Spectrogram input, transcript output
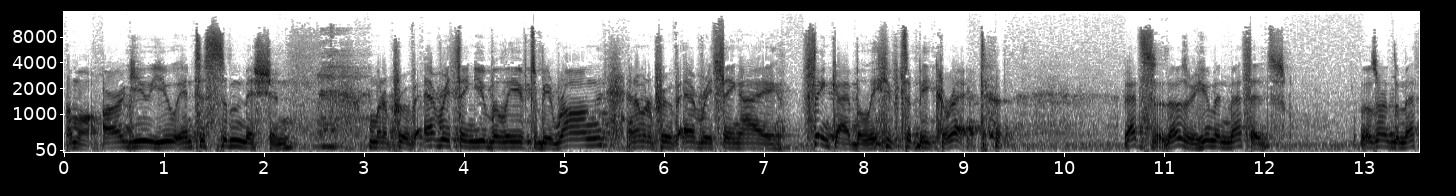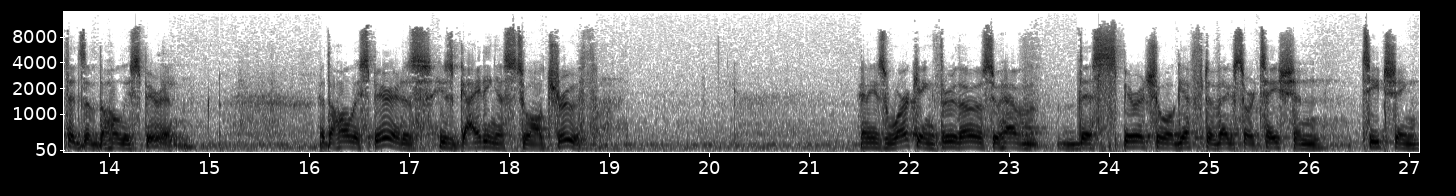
I'm going to argue you into submission. I'm going to prove everything you believe to be wrong, and I'm going to prove everything I think I believe to be correct. That's those are human methods. Those aren't the methods of the Holy Spirit that the Holy Spirit is He's guiding us to all truth. And He's working through those who have this spiritual gift of exhortation, teaching,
